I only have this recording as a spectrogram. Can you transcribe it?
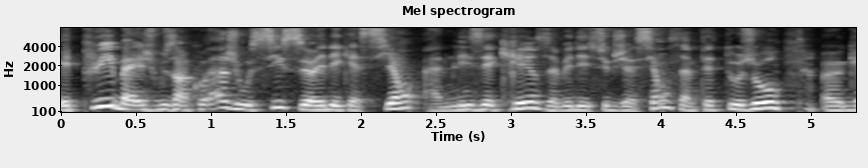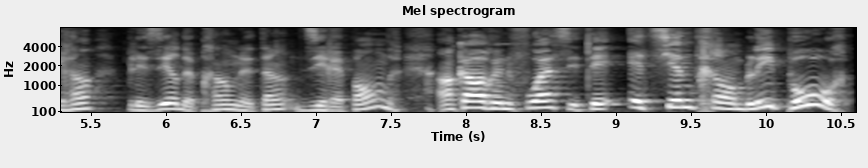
Et puis, ben, je vous encourage aussi, si vous avez des questions, à me les écrire. Si vous avez des suggestions, ça me fait toujours un grand plaisir de prendre le temps d'y répondre. Encore une fois, c'était Étienne Tremblay pour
